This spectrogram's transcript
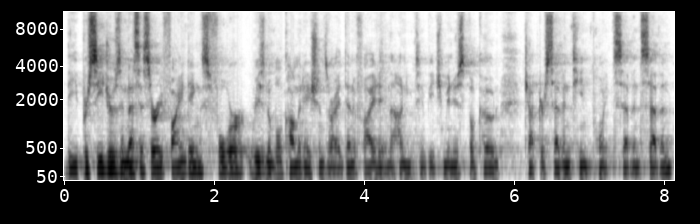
The procedures and necessary findings for reasonable accommodations are identified in the Huntington Beach Municipal Code, Chapter 17.77.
